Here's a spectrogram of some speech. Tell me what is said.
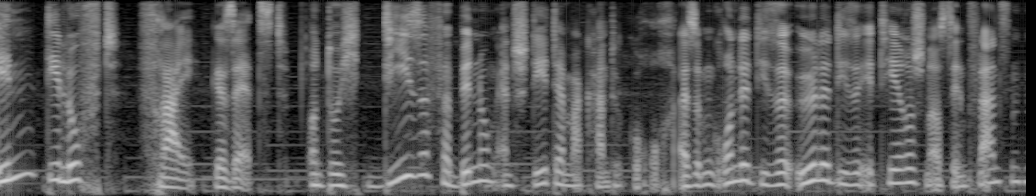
in die Luft freigesetzt. Und durch diese Verbindung entsteht der markante Geruch. Also im Grunde diese Öle, diese ätherischen aus den Pflanzen,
